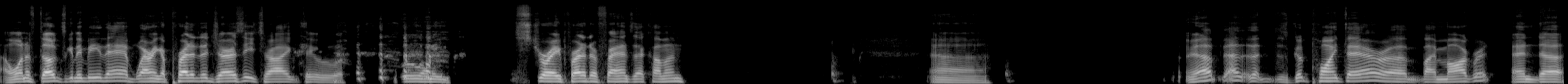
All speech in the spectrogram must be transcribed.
I wonder if Doug's going to be there wearing a Predator jersey, trying to woo any stray Predator fans that come in. Uh, yep, that, that- there's a good point there uh, by Margaret. And uh,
